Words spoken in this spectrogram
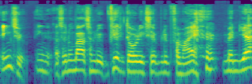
Ingen tvivl. Ingen, altså nu er maratonløb virkelig dårligt eksempel for mig, men ja,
